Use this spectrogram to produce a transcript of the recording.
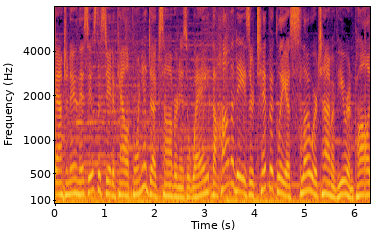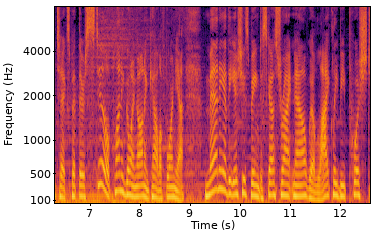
afternoon. This is the state of California. Doug Sovern is away. The holidays are typically a slower time of year in politics, but there's still plenty going on in California. Many of the issues being discussed right now will likely be pushed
